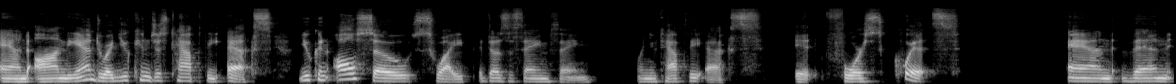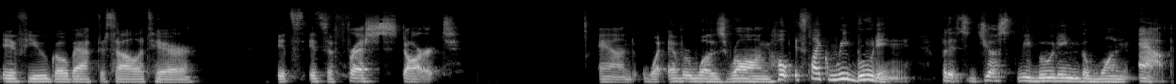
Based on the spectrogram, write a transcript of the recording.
and on the Android, you can just tap the X. You can also swipe. It does the same thing. When you tap the X, it force quits. And then if you go back to solitaire, it's it's a fresh start. And whatever was wrong, hope it's like rebooting, but it's just rebooting the one app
